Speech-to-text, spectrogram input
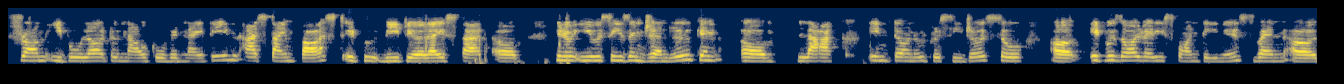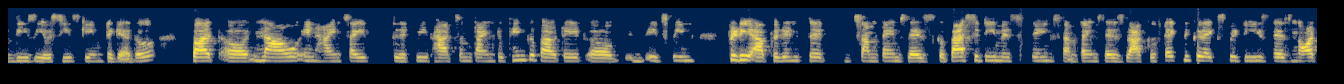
from Ebola to now COVID-19, as time passed, it we realized that uh, you know EOCs in general can um, lack internal procedures. So uh, it was all very spontaneous when uh, these EOCs came together. But uh, now, in hindsight, that we've had some time to think about it, it's been pretty apparent that sometimes there's capacity missing, sometimes there's lack of technical expertise, there's not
